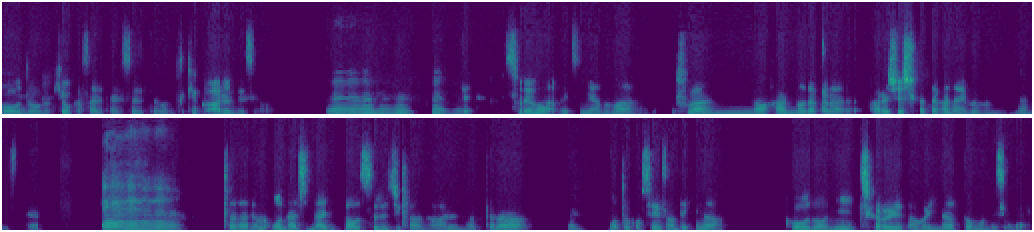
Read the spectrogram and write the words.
行動が強化されたりするってことって結構あるんですよ。でそれは別にあのまあ不安の反応だからある種仕方がない部分なんですね。ええ。ただでも同じ何かをする時間があるんだったら、うん。もっとこう生産的な行動に力を入れた方がいいなと思うんですよね。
